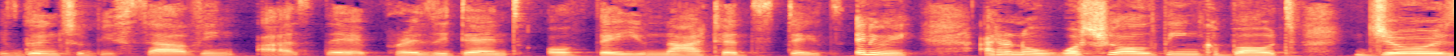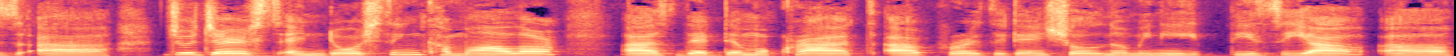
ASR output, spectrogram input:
he's going to be serving as the president of the United States. Anyway, I don't know what you all think about Joe's, uh, Joe just endorsing Kamala as the Democrat uh, presidential nominee this year. Uh,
